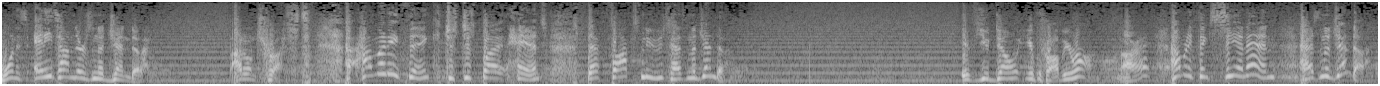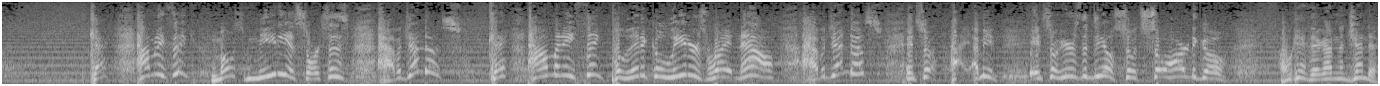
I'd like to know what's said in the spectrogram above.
One is anytime there's an agenda. I don't trust. How many think, just, just by hand, that Fox News has an agenda? If you don't, you're probably wrong. Alright? How many think CNN has an agenda? Okay? How many think most media sources have agendas? Okay? How many think political leaders right now have agendas? And so, I mean, and so here's the deal. So it's so hard to go, okay, they got an agenda.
